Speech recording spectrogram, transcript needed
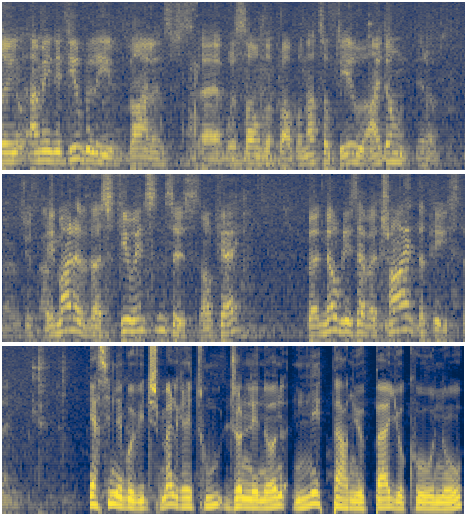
So, I mean, if you believe violence uh, will solve the problem, that's up to you. I don't, you know. It might have a few instances, okay? But nobody's ever tried the peace thing. Ersin Lebovitch, malgré tout, John Lennon n'épargne pas Yoko Ono.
